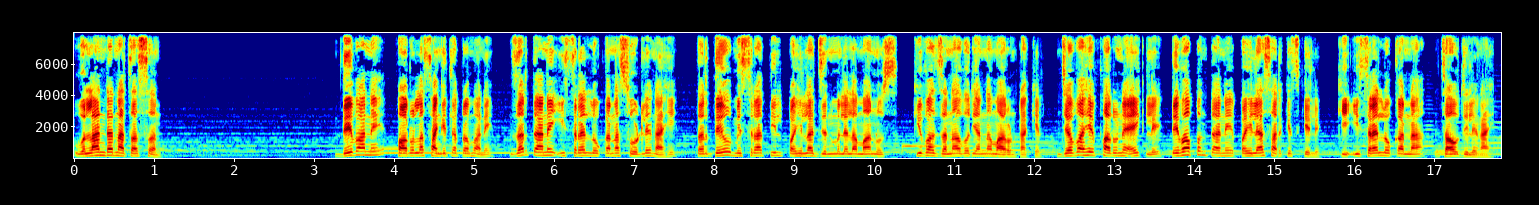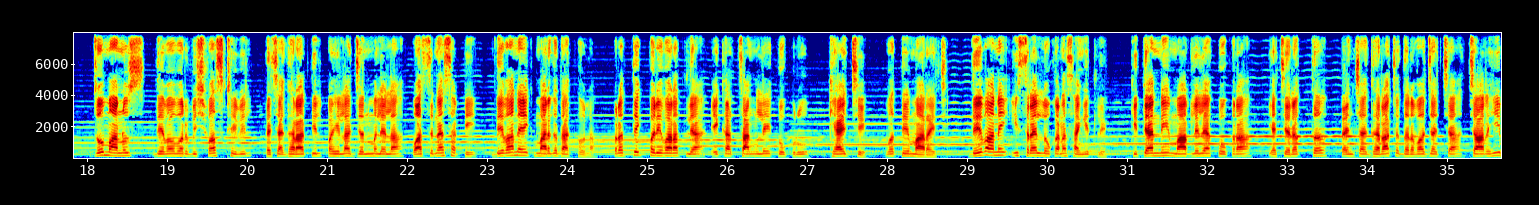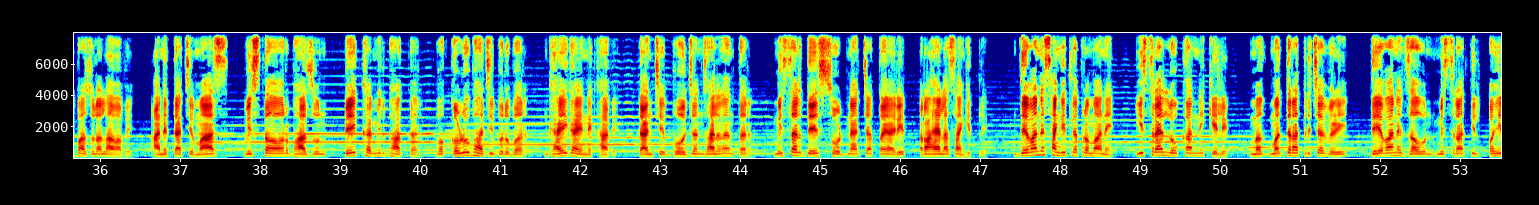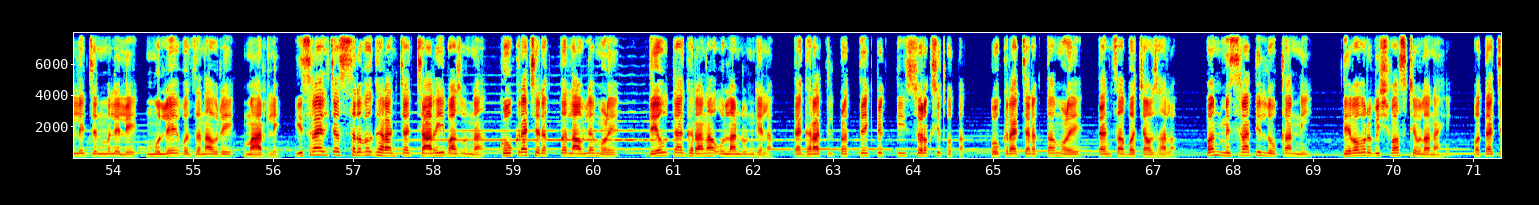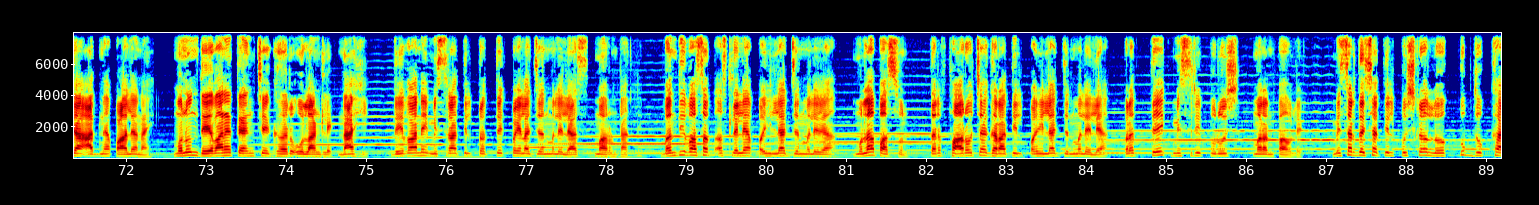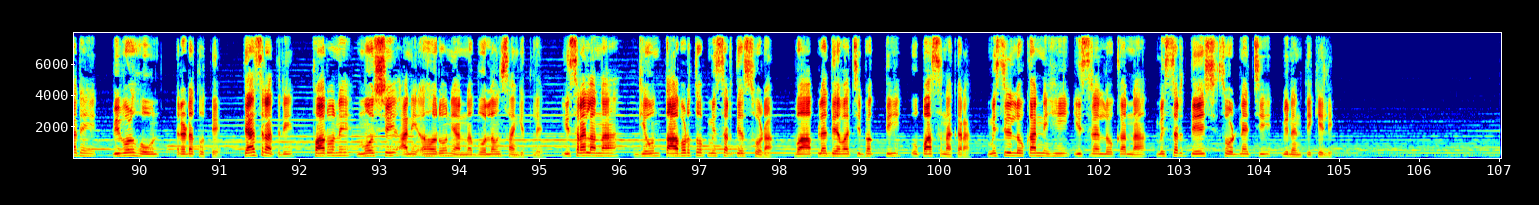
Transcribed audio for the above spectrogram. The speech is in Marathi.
वलांडनाचा सण. देवाने फारोला सांगितल्याप्रमाणे जर त्याने इस्रायल लोकांना सोडले नाही तर देव मिस्रातील पहिला जन्मलेला माणूस किंवा जनावर यांना मारून टाकेल. जेव्हा हे फारोने ऐकले तेव्हा पण त्याने पहिल्यासारखेच केले की इस्रायल लोकांना जाऊ दिले नाही. जो माणूस देवावर विश्वास ठेवील त्याच्या घरातील पहिला जन्मलेला वाचण्यासाठी देवाने एक मार्ग दाखवला. प्रत्येक परिवारातल्या एका चांगले कोकरू घ्यायचे व ते मारायचे. देवाने इस्रायल लोकांना सांगितले की त्यांनी मारलेल्या कोकरा याचे रक्त त्यांच्या घराच्या दरवाजाच्या चारही बाजूला लावावे आणि त्याचे मांस विस्तवावर भाजून बेखमीर भाकर व कडू भाजी बरोबर घाईघाईने खावे. त्यांचे भोजन झाल्यानंतर मिसर देश सोडण्याच्या तयारीत राहायला सांगितले. देवाने सांगितल्याप्रमाणे इस्रायल लोकांनी केले. मग मध्यरात्रीच्या वेळी देवाने जाऊन मिस्रातील पहिले जन्मलेले मुले व जनावरे मारले. इस्रायलच्या सर्व घरांच्या चारही बाजूंना कोकऱ्याचे रक्त लावल्यामुळे देव त्या घरांना ओलांडून गेला. त्या घरातील प्रत्येक व्यक्ती सुरक्षित होता. कोकऱ्याच्या रक्तामुळे त्यांचा बचाव झाला. पण मिस्रातील लोकांनी देवावर विश्वास ठेवला नाही व त्याच्या आज्ञा पाळल्या नाही. म्हणून देवाने त्यांचे घर ओलांडले नाही. देवाने मिस्रातील प्रत्येक पहिला जन्मलेल्यास मारून टाकले. बंदिवासात असलेल्या पहिल्या जन्मलेल्या मुलापासून तर फारोच्या घरातील पहिल्या जन्मलेल्या प्रत्येक मिस्री पुरुष मरण पावले. मिसर देशातील पुष्कळ लोक खूप दुःखाने विवळ होऊन रडत होते. त्याच रात्री फारोने मोशे आणि अहरोन यांना बोलावून सांगितले इस्रायलांना घेऊन ताबडतोब मिसर देश सोडा व आपल्या देवाची भक्ती उपासना करा. मिस्री लोकांनीही इस्रायल लोकांना मिसर देश सोडण्याची विनंती केली.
